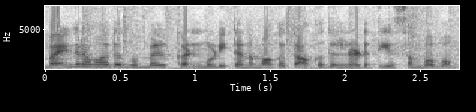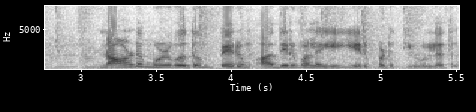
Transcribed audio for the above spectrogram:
பயங்கரவாத கும்பல் கண்மூடித்தனமாக தாக்குதல் நடத்திய சம்பவம் நாடு முழுவதும் பெரும் அதிர்வலையை ஏற்படுத்தியுள்ளது.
